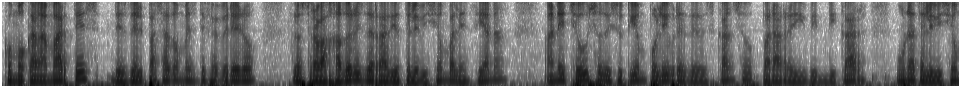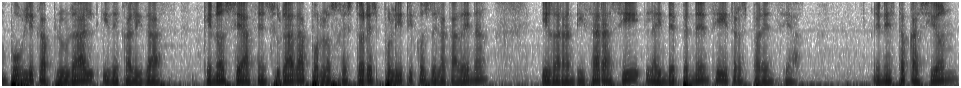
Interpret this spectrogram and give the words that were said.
Como cada martes, desde el pasado mes de febrero, los trabajadores de Radio Televisión Valenciana han hecho uso de su tiempo libre de descanso para reivindicar una televisión pública plural y de calidad, que no sea censurada por los gestores políticos de la cadena y garantizar así la independencia y transparencia. En esta ocasión,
